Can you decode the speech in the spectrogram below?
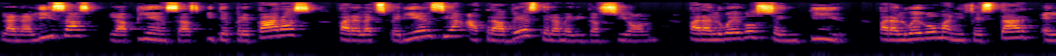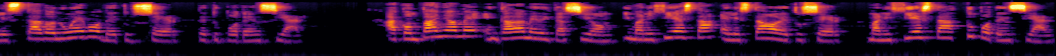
la analizas, la piensas y te preparas para la experiencia a través de la meditación, para luego sentir, para luego manifestar el estado nuevo de tu ser, de tu potencial. Acompáñame en cada meditación y manifiesta el estado de tu ser, manifiesta tu potencial.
